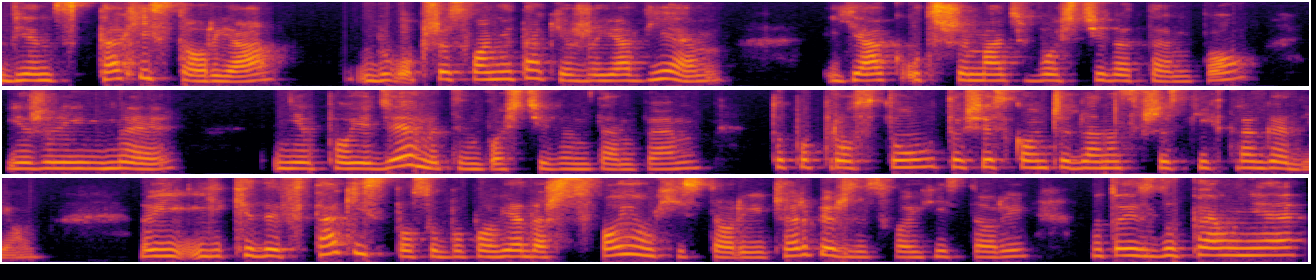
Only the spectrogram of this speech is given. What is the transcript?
Więc ta historia było przesłanie takie, że ja wiem, jak utrzymać właściwe tempo. Jeżeli my nie pojedziemy tym właściwym tempem, to po prostu to się skończy dla nas wszystkich tragedią. No i, i, kiedy w taki sposób opowiadasz swoją historię i czerpiesz ze swojej historii, no to jest zupełnie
